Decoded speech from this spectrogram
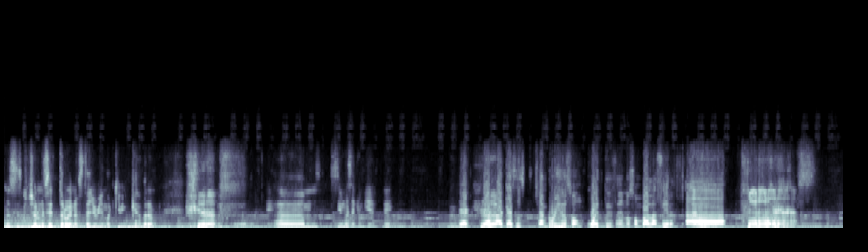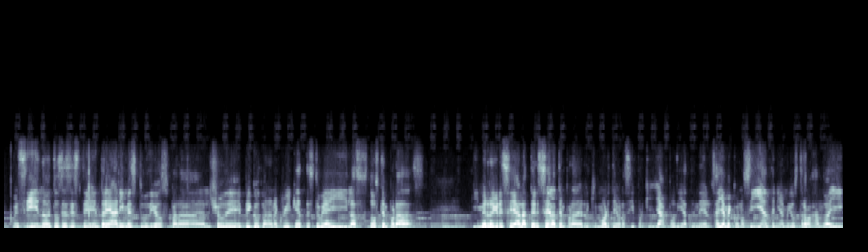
no se escucharon ese trueno, está lloviendo aquí bien cabrón. Am, Hicimos el ambiente. Acá, acá se escuchan ruidos, son cohetes, ¿eh? no son balaceras. Ah, Pues sí, no, entonces este, entré a Anime Studios para el show de Big God Banana Cricket. Estuve ahí las dos temporadas y me regresé a la tercera temporada de Ricky Morty, ahora sí, porque ya podía tener, o sea, ya me conocían, tenía amigos trabajando ahí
